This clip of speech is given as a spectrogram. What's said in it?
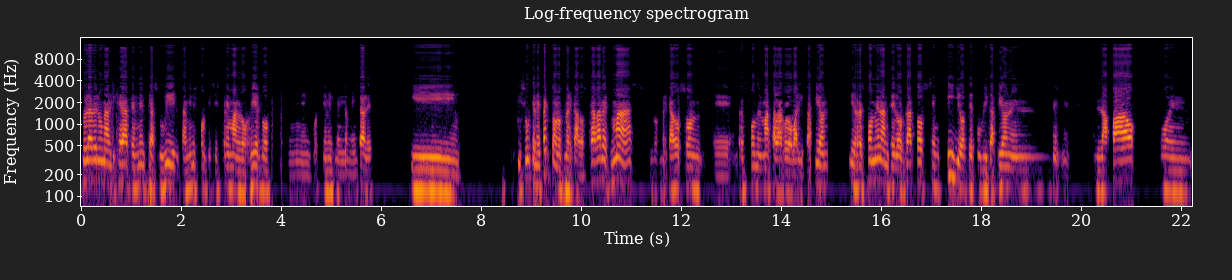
suele haber una ligera tendencia a subir, también es porque se extreman los riesgos en cuestiones medioambientales y, surten efecto en los mercados. Cada vez más los mercados son eh, responden más a la globalización y responden ante los datos sencillos de publicación en, la FAO o en,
